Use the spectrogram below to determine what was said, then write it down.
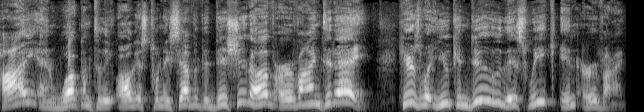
Hi, and welcome to the August 27th edition of Irvine Today. Here's what you can do this week in Irvine.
